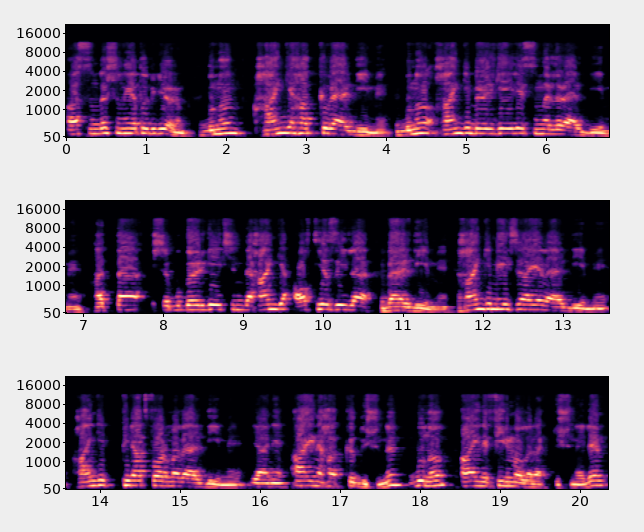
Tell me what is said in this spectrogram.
aslında şunu yapabiliyorum. Bunun hangi hakkı verdiğimi, bunu hangi bölgeyle sınırlı verdiğimi, hatta işte bu bölge içinde hangi altyazıyla verdiğimi, hangi mecraya verdiğimi, hangi platforma verdiğimi yani aynı hakkı düşünün. Bunu aynı film olarak düşünelim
